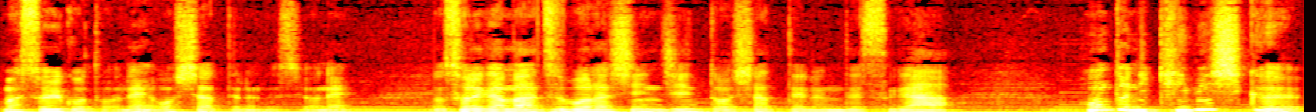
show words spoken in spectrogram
まあ、そういうことをねおっしゃってるんですよね。それがまあズボラ新人とおっしゃってるんですが本当に厳しく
